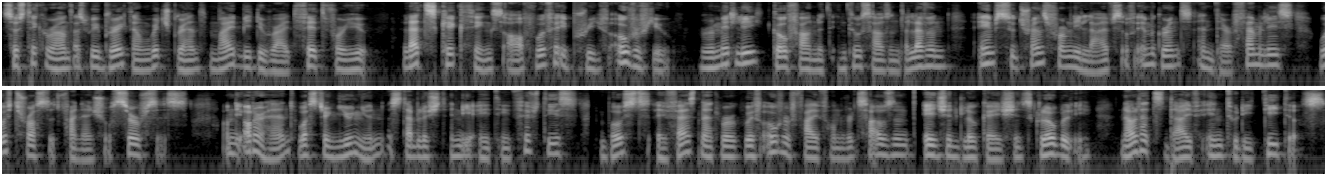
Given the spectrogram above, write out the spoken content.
So stick around as we break down which brand might be the right fit for you. Let's kick things off with a brief overview. Remitly, co-founded in 2011, aims to transform the lives of immigrants and their families with trusted financial services. On the other hand, Western Union, established in the 1850s, boasts a vast network with over 500,000 agent locations globally. Now let's dive into the details.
